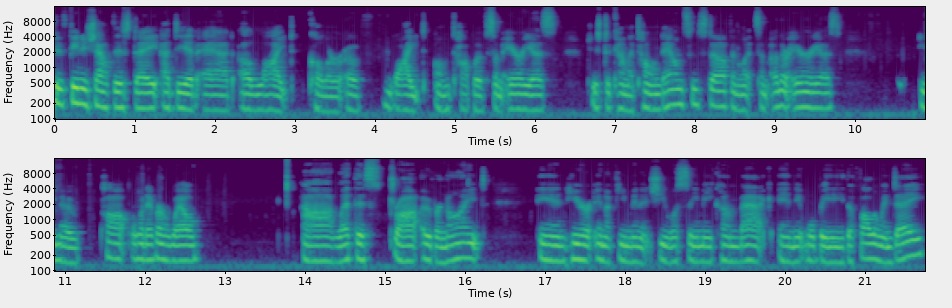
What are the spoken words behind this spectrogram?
To finish out this day, I did add a light color of white on top of some areas just to kind of tone down some stuff and let some other areas, you know, pop or whatever. Well, I let this dry overnight and here in a few minutes you will see me come back and it will be the following day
